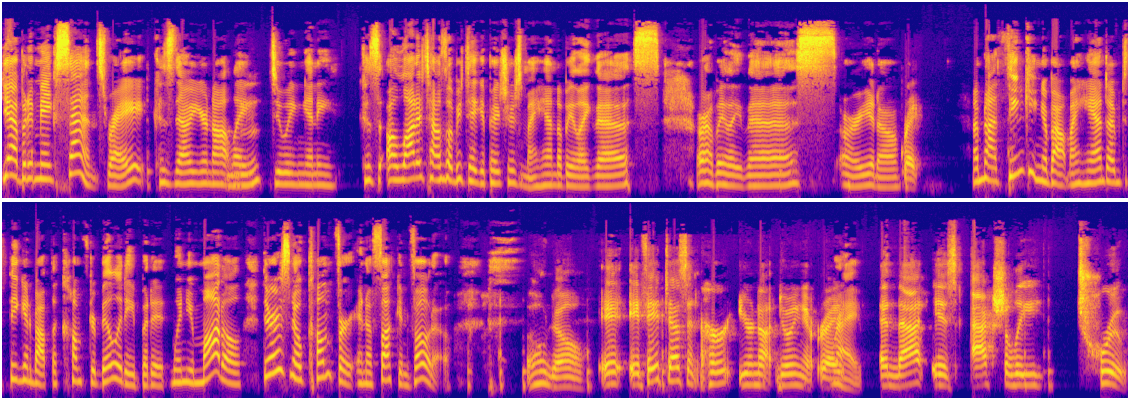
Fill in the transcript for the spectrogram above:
Yeah, but it makes sense, right? Because now you're not like Mhm. doing any. Because a lot of times I'll be taking pictures, and my hand will be like this, or I'll be like this, or you know, Right. I'm not thinking about my hand. I'm thinking about the comfortability. But it, when you model, there is no comfort in a fucking photo, Oh no. It, if it doesn't hurt, you're not doing it right. right? And that is actually true.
